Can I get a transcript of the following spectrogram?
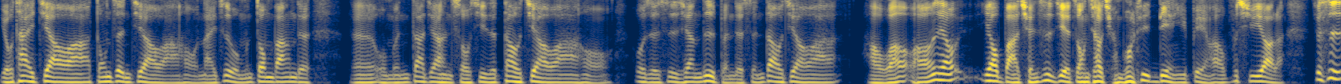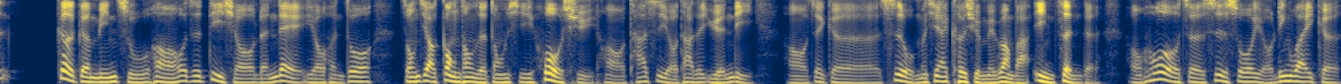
犹太教啊、东正教啊，哦，乃至我们东方的。呃，我们大家很熟悉的道教啊，吼，或者是像日本的神道教啊，好，我好像要要把全世界宗教全部去念一遍啊，不需要了，就是各个民族哈，或者是地球人类有很多宗教共通的东西，或许哈，它是有它的原理，哦，这个是我们现在科学没办法印证的，哦，或者是说有另外一个。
